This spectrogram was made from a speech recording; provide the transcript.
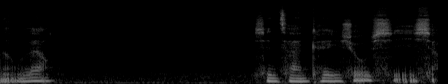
能量。现在可以休息一下。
